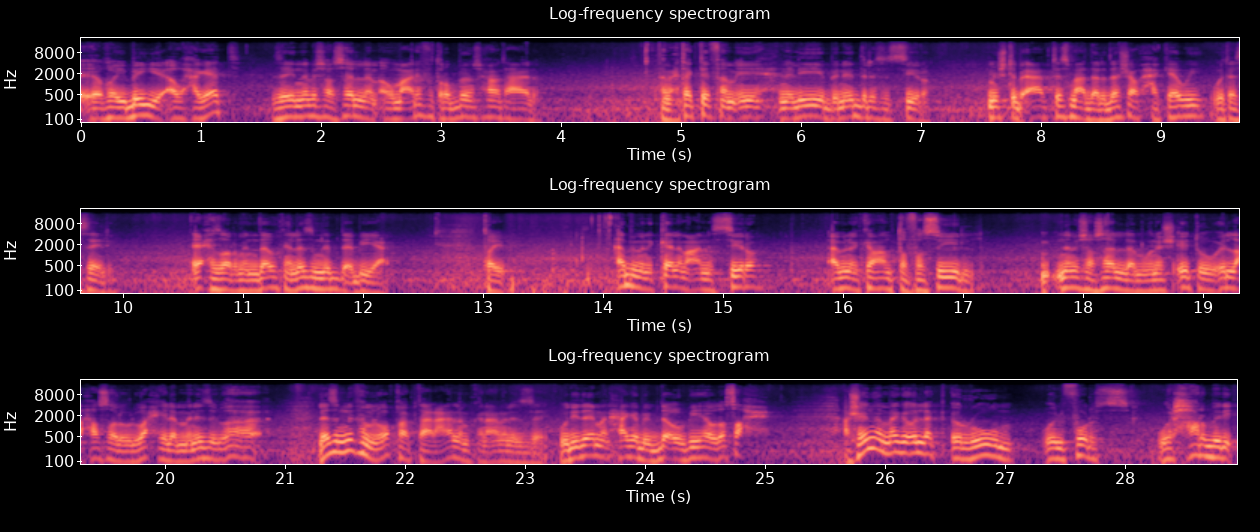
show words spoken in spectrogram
آه، غيبية أو حاجات زي النبي صلى الله عليه وسلم أو معرفة ربنا سبحانه وتعالى. فمحتاج تفهم إيه إحنا ليه بندرس السيرة؟ مش تبقى قاعد تسمع دردشة وحكاوي وتسالي. احذر من ده وكان لازم نبدأ بيه يعني. طيب قبل ما نتكلم عن السيرة قبل ما نتكلم عن تفاصيل النبي صلى الله عليه وسلم ونشأته وايه اللي حصل والوحي لما نزل. وها لازم نفهم الواقع بتاع العالم كان عامل إزاي. ودي دايما حاجة بيبدأوا بيها وده صح. عشان لما أجي أقول لك الروم والفرس والحرب دي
